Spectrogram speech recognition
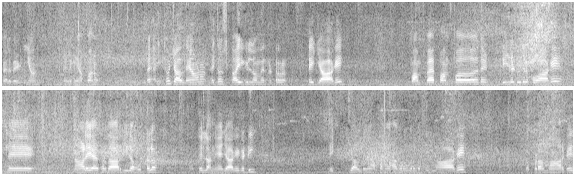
ਫੈਲਬਿਲਟੀਆਂ ਮਿਲ ਗਈਆਂ ਆਪਾਂ ਨੂੰ। ਤੇ ਇੱਥੋਂ ਚੱਲਦੇ ਆ ਹੁਣ, ਇੱਥੋਂ 27 ਕਿਲੋਮੀਟਰ ਤੇ ਜਾ ਕੇ ਪੰਪ ਹੈ, ਪੰਪ ਤੇ ਡੀਜ਼ਲ ਡੂਜ਼ਲ ਪਵਾ ਕੇ ਤੇ ਨਾਲੇ ਹੈ ਸਰਦਾਰ ਜੀ ਦਾ ਹੋਟਲ। ਉੱਥੇ ਲਾਣੇ ਆ ਜਾ ਕੇ ਗੱਡੀ। ਤੇ ਚੱਲਦੇ ਆ ਆਪਾਂ ਨੇ ਅਗਰ ਉਗਰ ਬੱਤੀ ਲਾ ਕੇ, ਕੱਪੜਾ ਮਾਰ ਕੇ,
